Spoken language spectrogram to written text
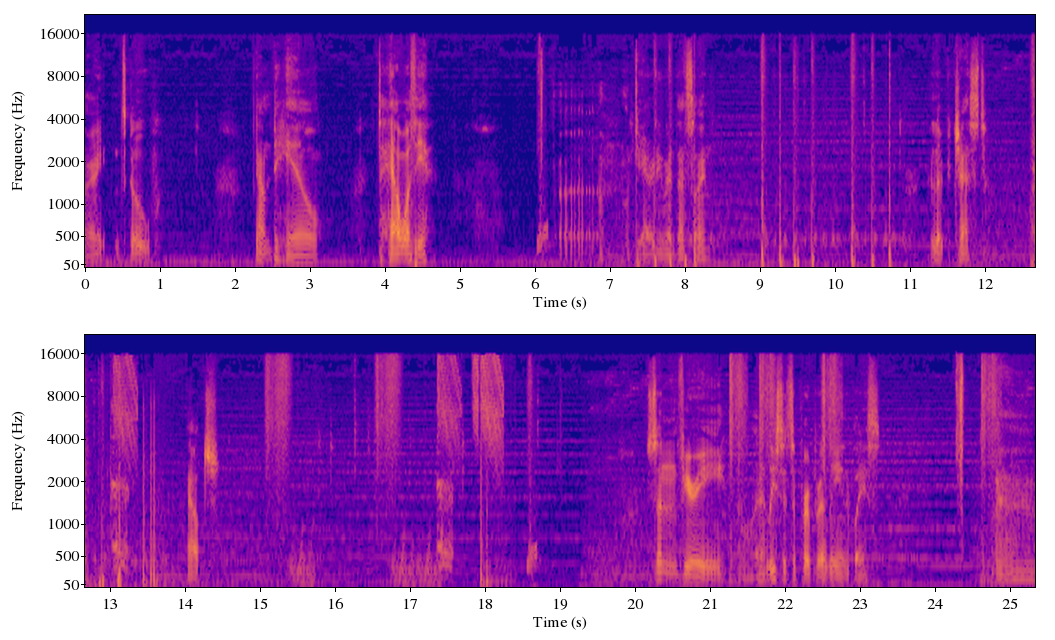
Alright, let's go. Down to hell. To hell with you. Uh, okay, I already read that sign. Look, a chest. Ouch. Sun Fury. Well, at least it's appropriately in place. Uh,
